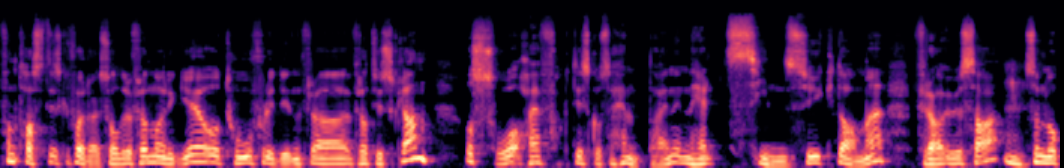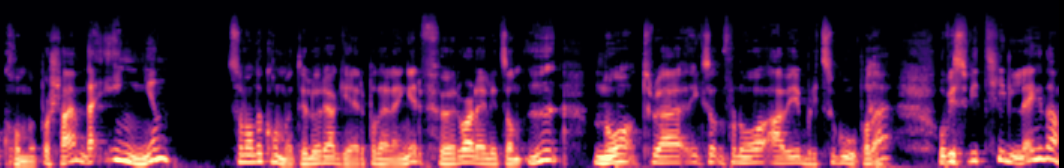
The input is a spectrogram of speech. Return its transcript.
fantastiske foredragsholdere fra Norge og to flydd inn fra, fra Tyskland, og så har jeg faktisk også henta inn en helt sinnssyk dame fra USA som nå kommer på skjerm. Det er ingen som hadde kommet til å reagere på det lenger. Før var det litt sånn mm, Nå tror jeg, For nå er vi blitt så gode på det. Og hvis vi i tillegg, da,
